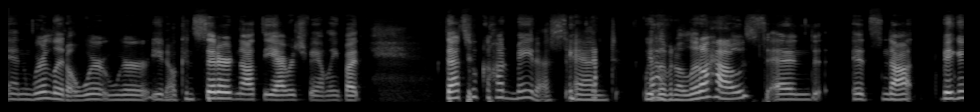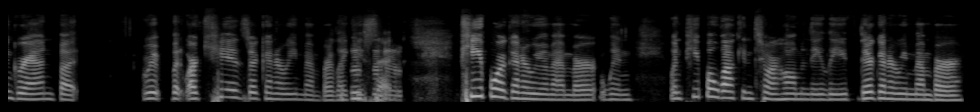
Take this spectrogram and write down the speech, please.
and we're little we're we're you know considered not the average family but that's who god made us and we yeah. live in a little house and it's not big and grand but but our kids are going to remember like you said mm-hmm. people are going to remember when when people walk into our home and they leave they're going to remember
